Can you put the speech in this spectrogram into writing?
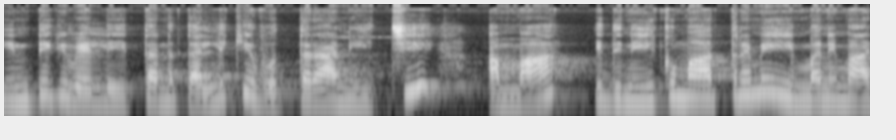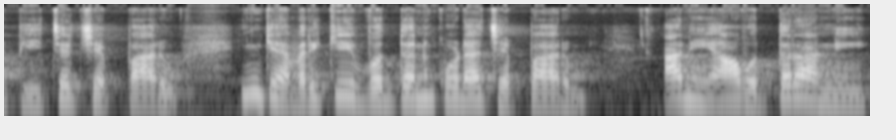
ఇంటికి వెళ్ళి తన తల్లికి ఉత్తరాన్ని ఇచ్చి అమ్మా ఇది నీకు మాత్రమే ఇమ్మని మా టీచర్ చెప్పారు. ఇంకెవరికి ఇవ్వద్దని కూడా చెప్పారు. అని ఆ ఉత్తరాన్ని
